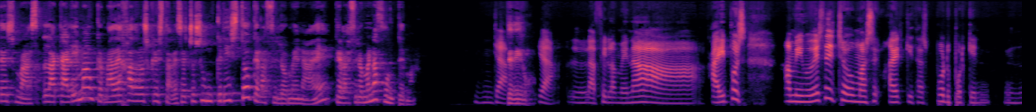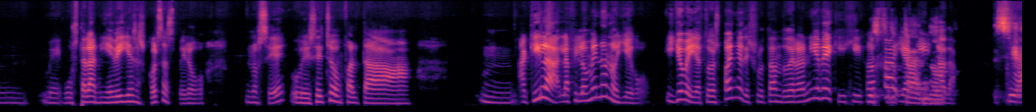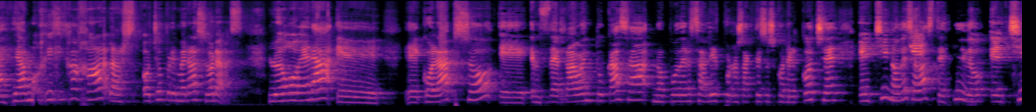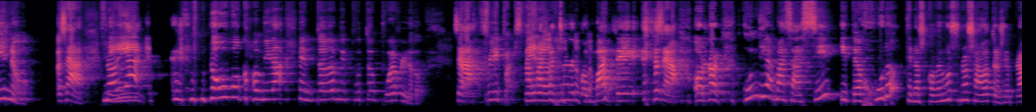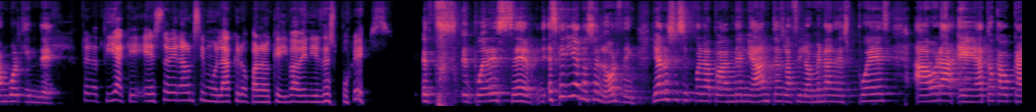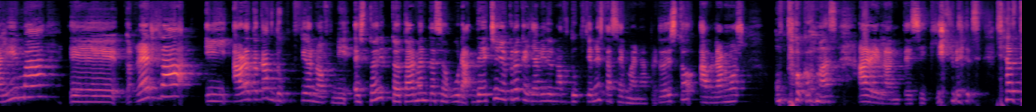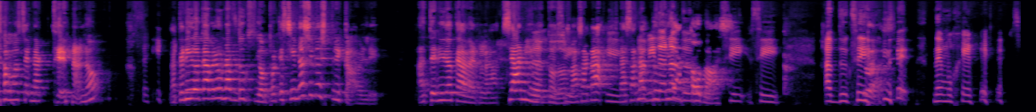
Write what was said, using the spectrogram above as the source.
Es más, la Calima, aunque me ha dejado los cristales hechos un Cristo, que la Filomena, ¿eh? Que la Filomena fue un tema. Ya, Te digo. ya, la Filomena. Ahí, pues, a mí me hubiese hecho más. A ver, quizás por, porque mm, me gusta la nieve y esas cosas, pero no sé, hubiese hecho en falta. mm, Aquí la, la Filomena no llegó. Y yo veía a toda España disfrutando de la nieve, jiji, jaja, y aquí nada. Sí, hacíamos jiji jaja las ocho primeras horas. Luego era eh, eh, colapso, eh, encerrado en tu casa, no poder salir por los accesos con el coche, el chino desabastecido, el chino. O sea, no Sí. había, no hubo comida en todo mi puto pueblo. O sea, flipas, Pero- de combate, o sea, horror. Un día más así y te juro que nos comemos unos a otros, en plan Walking Dead. Pero tía, que esto era un simulacro para lo que iba a venir después. Eh, eh, Puede ser. Es que yo ya no sé el orden. Ya no sé si fue la pandemia antes, la Filomena después. Ahora eh, ha tocado Kalima, eh, guerra y ahora toca abducción ovni. Estoy totalmente segura. De hecho, yo creo que ya ha habido una abducción esta semana, pero de esto hablamos un poco más adelante, si quieres. Ya estamos en Actena, ¿no? Sí. Ha tenido que haber una abducción, porque si no es inexplicable. Ha tenido que haberla. Se han ido todos. sí, Las, han- las han Ha habido abducido a todas. Sí, sí. Abducción Todas. de, de mujeres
